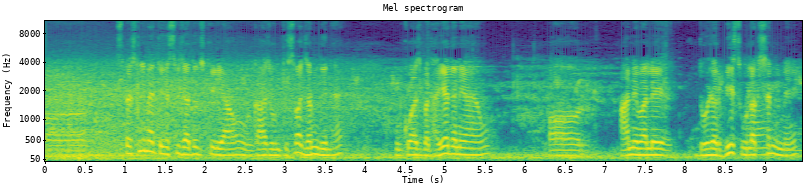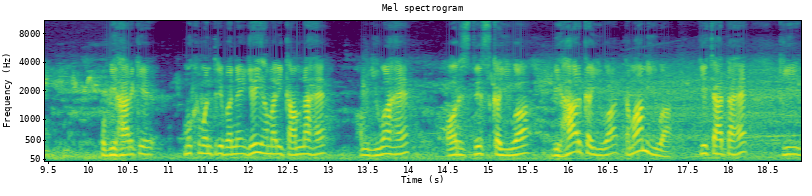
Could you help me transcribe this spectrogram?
और स्पेशली मैं तेजस्वी यादव जी के लिए आया हूँ। उनका आज उनतीसवां जन्मदिन है। उनको आज बधाइयाँ देने आया हूँ। और आने वाले 2020 इलेक्शन में वो बिहार के मुख्यमंत्री बने। यही हमारी कामना है। हम युवा हैं। और इस देश का युवा बिहार का युवा तमाम युवा ये चाहता है कि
